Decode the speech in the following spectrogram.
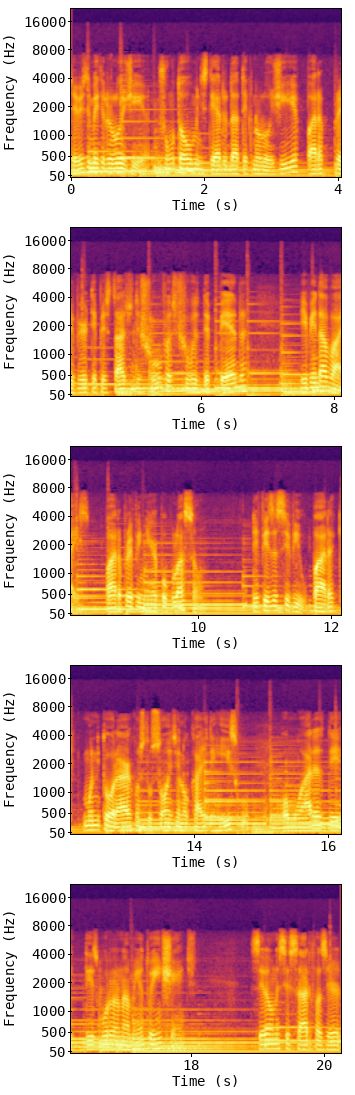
Serviço de Meteorologia, junto ao Ministério da Tecnologia, para prever tempestades de chuvas, chuvas de pedra e vendavais, para prevenir a população. Defesa Civil, para monitorar construções em locais de risco, como áreas de desmoronamento e enchente. Serão necessários fazer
